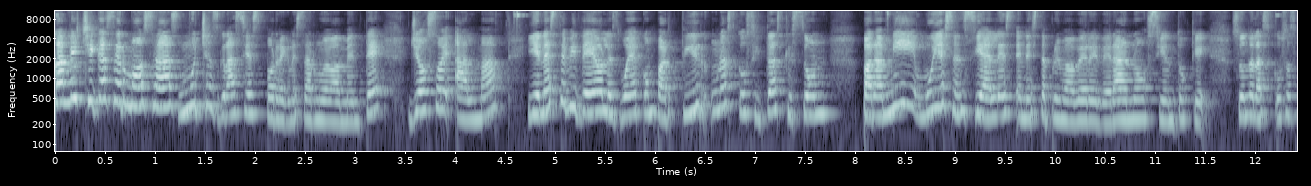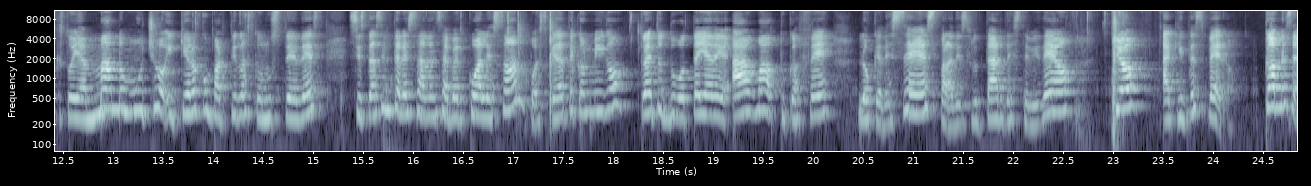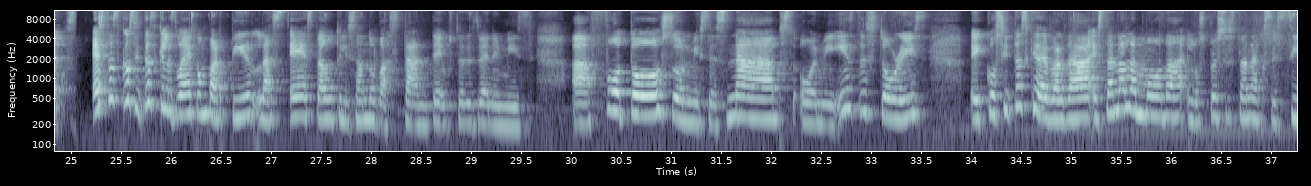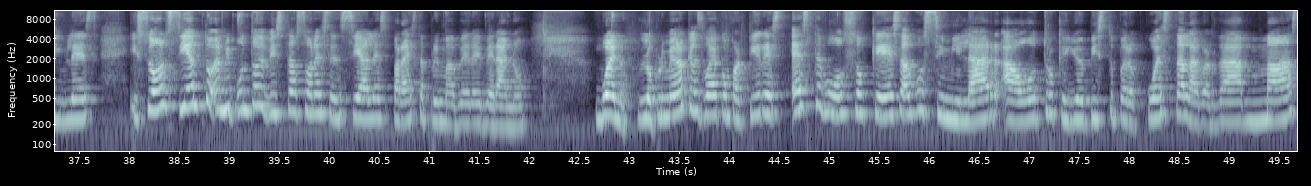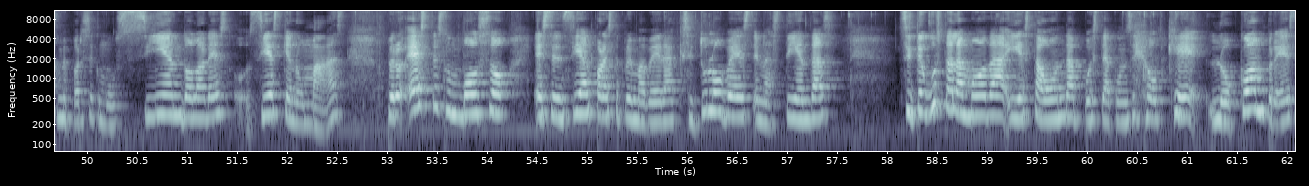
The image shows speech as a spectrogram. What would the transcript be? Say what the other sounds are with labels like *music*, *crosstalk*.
Hola mis chicas hermosas, muchas gracias por regresar nuevamente. Yo soy Alma y en este video les voy a compartir unas cositas que son para mí muy esenciales en esta primavera y verano. Siento que son de las cosas que estoy amando mucho y quiero compartirlas con ustedes. Si estás interesada en saber cuáles son, pues quédate conmigo, trae tu, tu botella de agua, tu café, lo que desees para disfrutar de este video. Yo aquí te espero. Comencemos. Estas cositas que les voy a compartir las he estado utilizando bastante. Ustedes ven en mis uh, fotos o en mis snaps o en mi Insta Stories. Eh, cositas que de verdad están a la moda, los precios están accesibles y son, siento, en mi punto de vista, son esenciales para esta primavera y verano. Bueno, lo primero que les voy a compartir es este bolso que es algo similar a otro que yo he visto, pero cuesta la verdad más, me parece como 100 dólares, si es que no más. Pero este es un bolso esencial para esta primavera, que si tú lo ves en las tiendas, si te gusta la moda y esta onda, pues te aconsejo que lo compres.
